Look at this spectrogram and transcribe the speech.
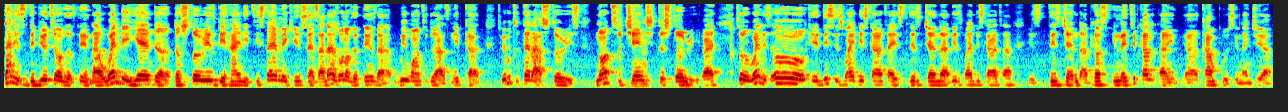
that is the beauty of the thing. Now, when they hear the, the stories behind it, it started making sense, and that's one of the things that we want to do as Nibcard to be able to tell our stories, not to change mm-hmm. the story, right? So when it's oh okay, this is why this character is this gender, this is why this character is this gender, because in a typical uh, uh, campus in Nigeria,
